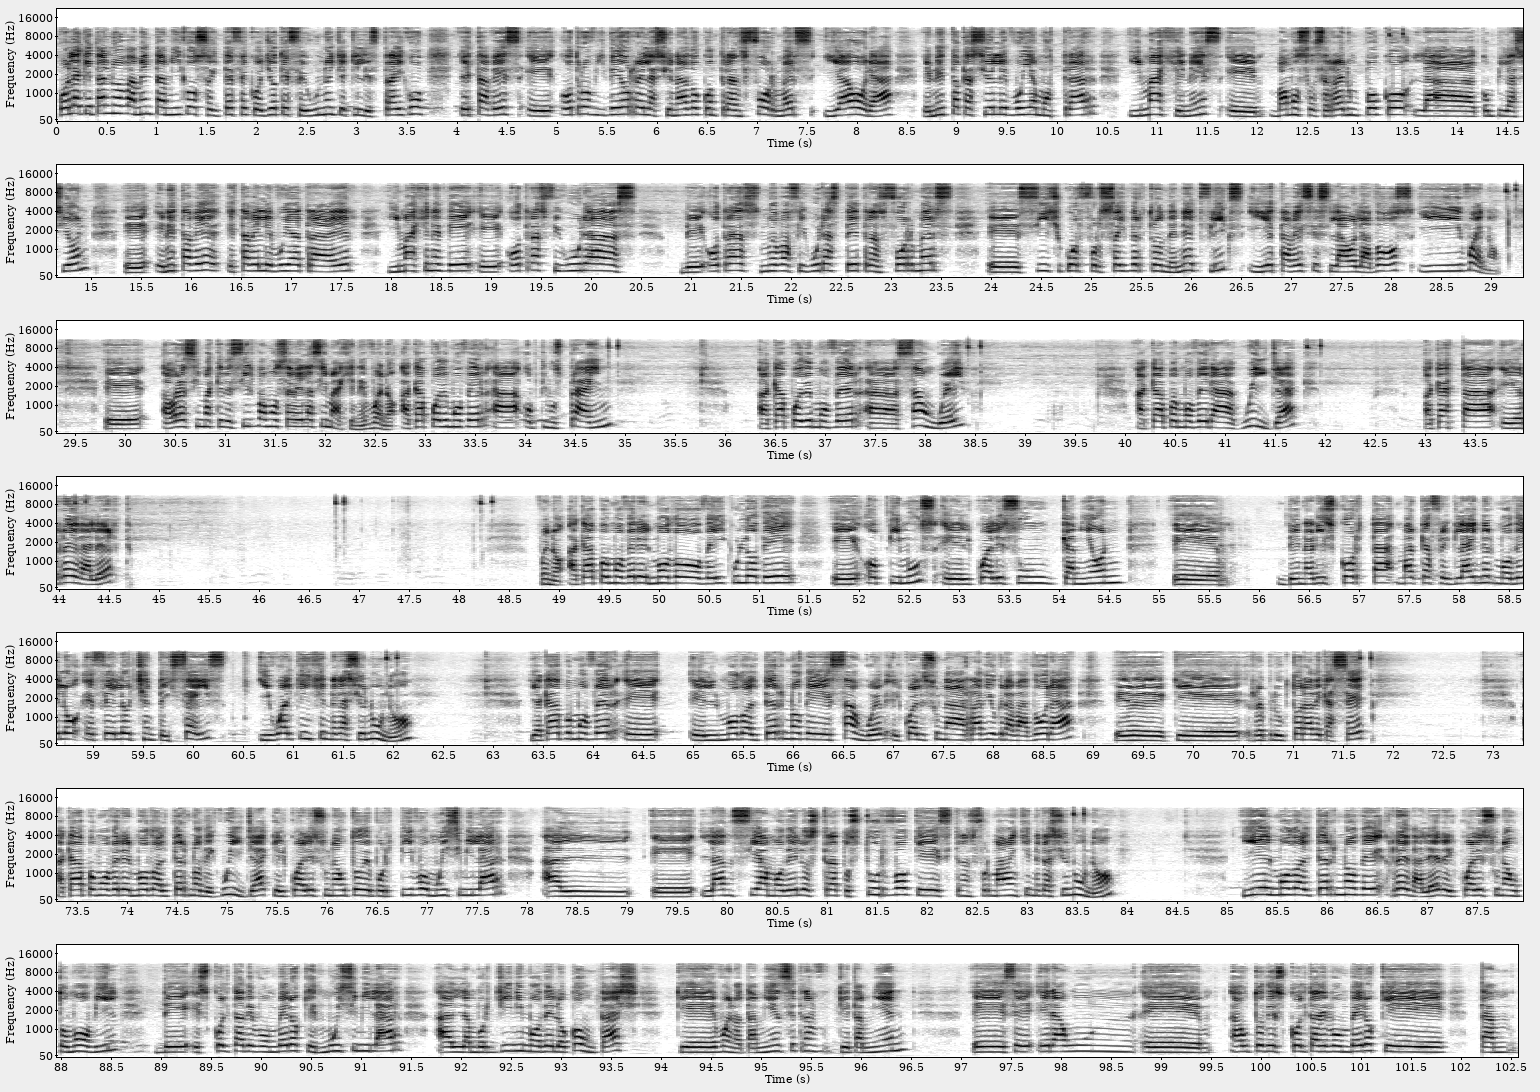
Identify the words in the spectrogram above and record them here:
Hola, ¿qué tal nuevamente amigos? Soy Tefe Coyote F1 y aquí les traigo esta vez eh, otro video relacionado con Transformers y ahora en esta ocasión les voy a mostrar imágenes. Eh, vamos a cerrar un poco la compilación. Eh, en esta vez, esta vez les voy a traer imágenes de otras figuras de otras nuevas figuras de Transformers Siege War for Cybertron de Netflix y esta vez es la ola 2 y bueno eh, ahora sin más que decir, vamos a ver las imágenes. Bueno, acá podemos ver a Optimus Prime. Acá podemos ver a Soundwave. Acá podemos ver a Wheeljack. Acá está eh, Red Alert. Bueno, acá podemos ver el modo vehículo de eh, Optimus, el cual es un camión de nariz corta marca Freightliner modelo FL86, igual que en generación 1. Y acá podemos ver eh, el modo alterno de Soundweb, el cual es una radio grabadora eh, que, reproductora de cassette. Acá podemos ver el modo alterno de Wheeljack, el cual es un auto deportivo muy similar al eh, Lancia modelo Stratos Turbo que se transformaba en generación 1 y el modo alterno de Red Alert, el cual es un automóvil de escolta de bomberos que es muy similar al Lamborghini modelo Countach, que bueno, también se que también eh, era un eh, auto de escolta de bomberos que,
